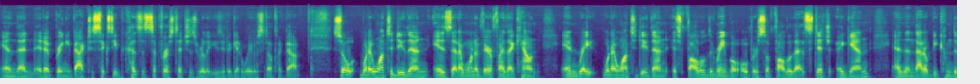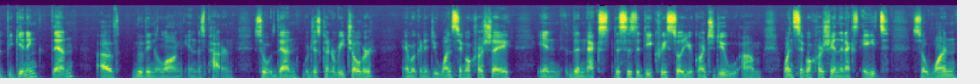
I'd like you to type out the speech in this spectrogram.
and then it'll bring you back to 60 because it's the fur stitch is really easy to get away with stuff like that. So what I want to do then is that I want to verify that count and right what I want to do then is follow the rainbow over. So follow that stitch again and then that'll become the beginning then of moving along in this pattern. So then we're just gonna reach over and we're gonna do one single crochet in the next this is the decrease so you're going to do um, one single crochet in the next eight. So one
